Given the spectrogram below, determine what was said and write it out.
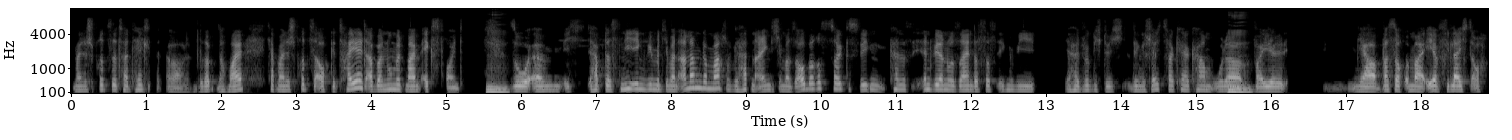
meine Spritze tatsächlich oh, noch mal. Ich habe meine Spritze auch geteilt, aber nur mit meinem Ex-Freund. Mhm. So, ähm, ich habe das nie irgendwie mit jemand anderem gemacht und wir hatten eigentlich immer sauberes Zeug, deswegen kann es entweder nur sein, dass das irgendwie, ja, halt wirklich durch den Geschlechtsverkehr kam oder Mhm. weil ja, was auch immer, er vielleicht auch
